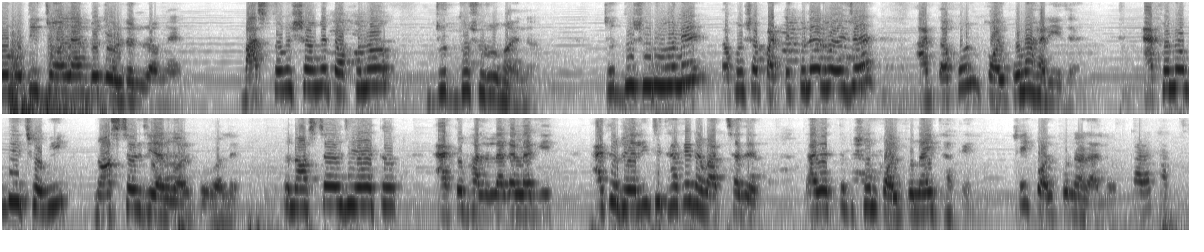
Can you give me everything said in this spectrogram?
নদীর জল আঁকবে গোল্ডেন রঙের। বাস্তবের সঙ্গে তখনও যুদ্ধ শুরু হয় না। যুদ্ধ শুরু হলে তখন সব পার্টিকুলার হয়ে যায় আর তখন কল্পনা হারিয়ে যায়। এখন অব্দি ছবি নস্টালজিয়ার গল্প বলে। তো নস্টালজিয়ায় তো এত ভালো লাগা লাগি, এত রিয়েলিটি থাকে না বাচ্চাদের। তাদের তো ভীষণ কল্পনাই থাকে। সেই কল্পনার আলো। কারা থাকছে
